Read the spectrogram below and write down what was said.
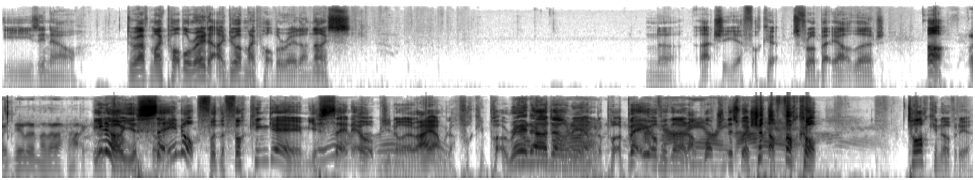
Easy now. Do I have my portable radar? I do have my portable radar. Nice. No, actually, yeah, fuck it. Let's throw a Betty out there. Oh, Wait, Dylan, I'm gonna have to you know, you're setting up for the fucking game. You're setting it up, you know, right? I'm gonna fucking put a radar down here. I'm gonna put a Betty over there. I'm watching this way. Shut the fuck up! Talking over here.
